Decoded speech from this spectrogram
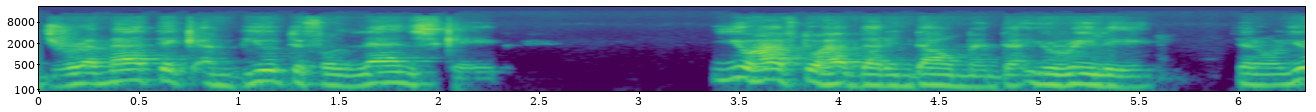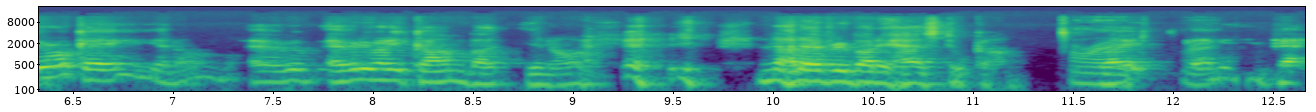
dramatic and beautiful landscape, you have to have that endowment that you really you know you're okay you know everybody come but you know not everybody has to come right, right? right.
